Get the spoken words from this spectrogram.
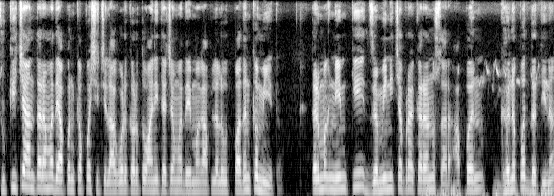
चुकीच्या अंतरामध्ये आपण कपाशीची लागवड करतो आणि त्याच्यामध्ये मग आपल्याला उत्पादन कमी येतं. तर मग नेमकी जमिनीच्या प्रकारानुसार आपण घन पद्धतीनं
